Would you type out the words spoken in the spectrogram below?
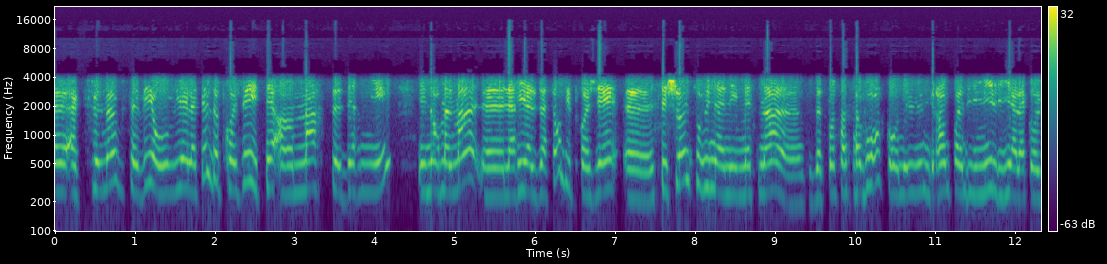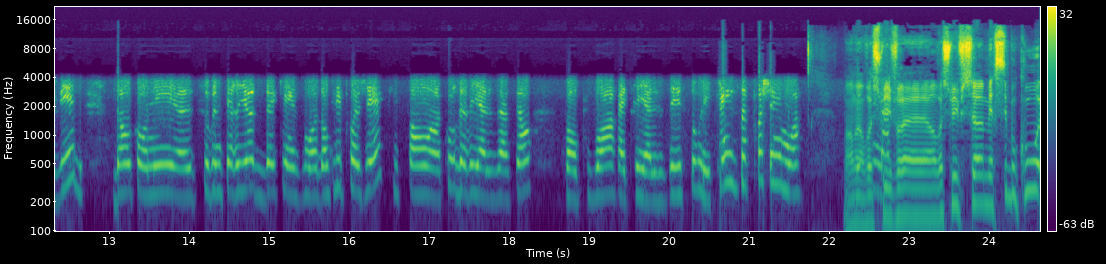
Euh, actuellement, vous savez, on vient l'appel de projet était en mars dernier. Et normalement, euh, la réalisation des projets euh, s'échelonne sur une année. Maintenant, euh, vous n'êtes pas sans savoir qu'on a eu une grande pandémie liée à la COVID. Donc, on est sur une période de 15 mois. Donc, les projets qui sont en cours de réalisation vont pouvoir être réalisés sur les 15 prochains mois. Bon, ben, on va suivre, on va suivre ça. Merci beaucoup,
